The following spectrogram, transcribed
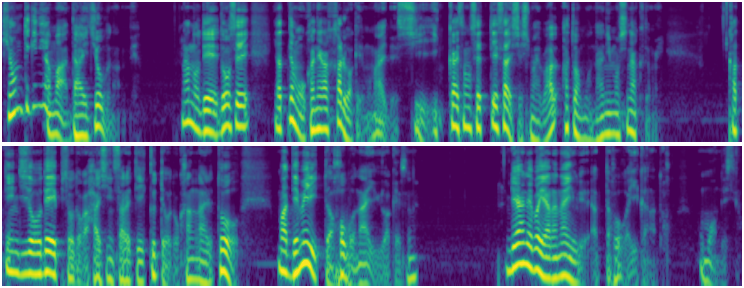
基本的にはまあ大丈夫なんで。なので、どうせやってもお金がかかるわけでもないですし、一回その設定さえしてしまえば、あとはもう何もしなくてもいい。勝手に自動でエピソードが配信されていくってことを考えると、まあデメリットはほぼないわけですね。であればやらないよりはやった方がいいかなと思うんですよ。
